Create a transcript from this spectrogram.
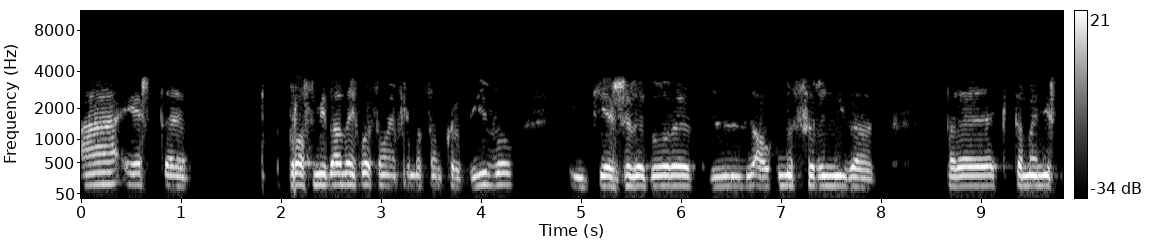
há esta proximidade em relação à informação credível e que é geradora de alguma serenidade, para que também neste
